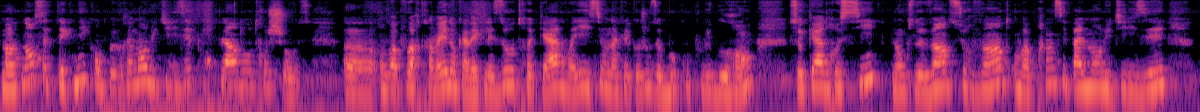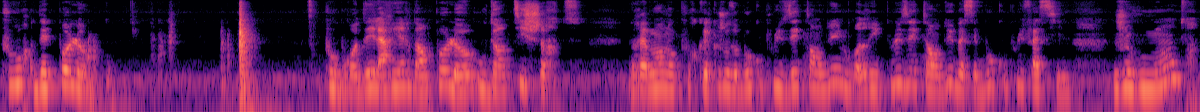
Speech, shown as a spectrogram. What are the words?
Maintenant, cette technique, on peut vraiment l'utiliser pour plein d'autres choses. Euh, on va pouvoir travailler donc avec les autres cadres. Vous voyez, ici, on a quelque chose de beaucoup plus grand. Ce cadre-ci, donc de 20 sur 20, on va principalement l'utiliser pour des polos pour broder l'arrière d'un polo ou d'un t-shirt. Vraiment, donc pour quelque chose de beaucoup plus étendu, une broderie plus étendue, ben, c'est beaucoup plus facile. Je vous montre,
